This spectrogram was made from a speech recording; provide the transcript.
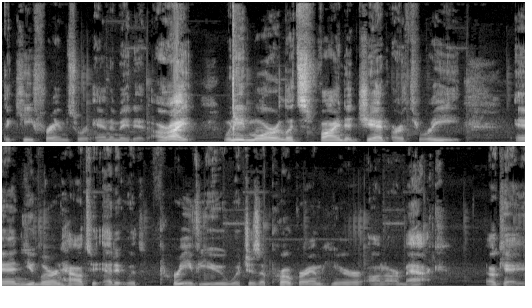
the keyframes were animated. All right, we need more. Let's find a jet or three. And you learn how to edit with Preview, which is a program here on our Mac. Okay,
